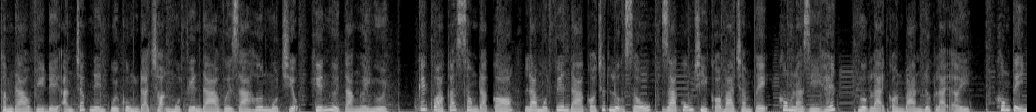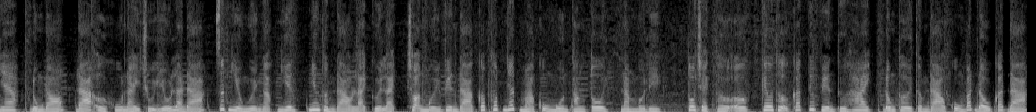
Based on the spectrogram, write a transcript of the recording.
Thẩm Đào vì để ăn chắc nên cuối cùng đã chọn một viên đá với giá hơn 1 triệu, khiến người ta ngây người. Kết quả cắt xong đã có là một viên đá có chất lượng xấu, giá cũng chỉ có 300 tệ, không là gì hết, ngược lại còn bán được lại ấy. Không tệ nha, đúng đó, đá ở khu này chủ yếu là đá, rất nhiều người ngạc nhiên, nhưng Thẩm Đào lại cười lạnh, chọn 10 viên đá cấp thấp nhất mà cũng muốn thắng tôi, nằm mơ đi. Tô Trạch thờ ơ, kêu thợ cắt tiếp viên thứ hai, đồng thời Thẩm Đào cũng bắt đầu cắt đá,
